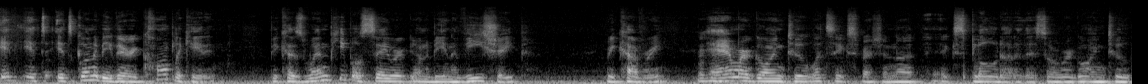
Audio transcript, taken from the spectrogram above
it, it's it's going to be very complicated because when people say we're going to be in a V shape recovery, and we're going to what's the expression? Not explode out of this, or we're going to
